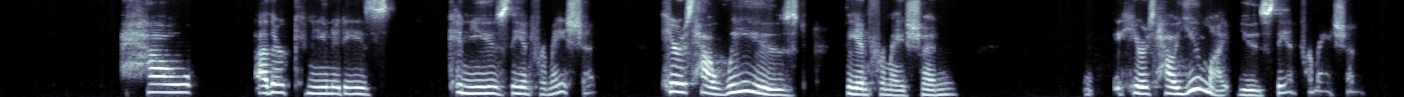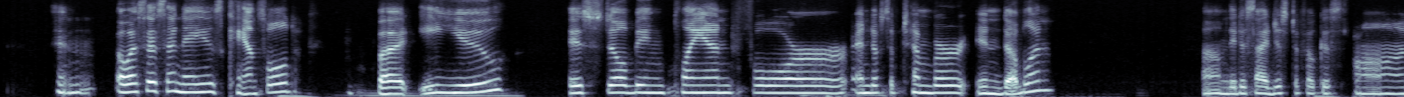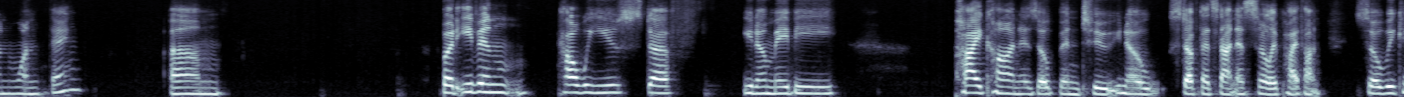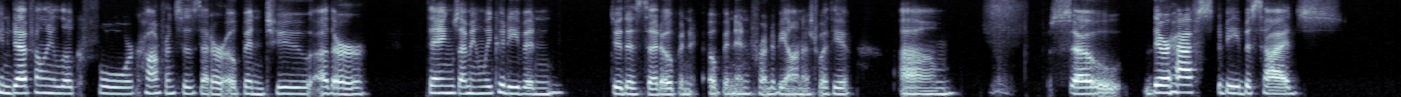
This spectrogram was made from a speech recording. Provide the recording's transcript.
how other communities can use the information. Here's how we used the information. Here's how you might use the information. And OSSNA is canceled, but EU is still being planned for end of September in Dublin. Um, they decided just to focus on one thing. Um, but even how we use stuff, you know, maybe PyCon is open to, you know, stuff that's not necessarily Python. So we can definitely look for conferences that are open to other things. I mean, we could even do this at open, open infra, to be honest with you. Um, so there has to be besides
